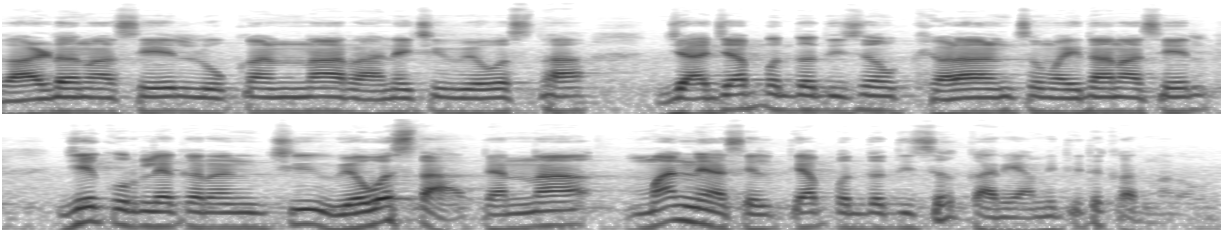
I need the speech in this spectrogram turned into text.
गार्डन असेल लोकांना राहण्याची व्यवस्था ज्या ज्या पद्धतीचं खेळांचं मैदान असेल जे कुर्लेकरांची व्यवस्था त्यांना मान्य असेल त्या पद्धतीचं कार्य आम्ही तिथे करणार आहोत.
